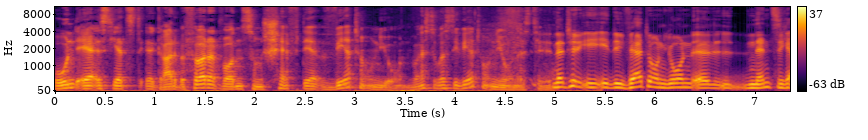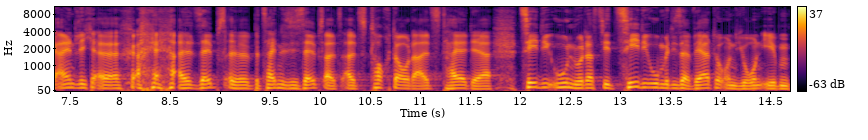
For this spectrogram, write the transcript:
Und er ist jetzt äh, gerade befördert worden zum Chef der Werteunion. Weißt du, was die Werteunion ist? Timo? Natürlich, die Werteunion äh, nennt sich eigentlich äh, als selbst, äh, bezeichnet sich selbst als, als Tochter oder als Teil der CDU, nur dass die CDU mit dieser Werteunion eben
